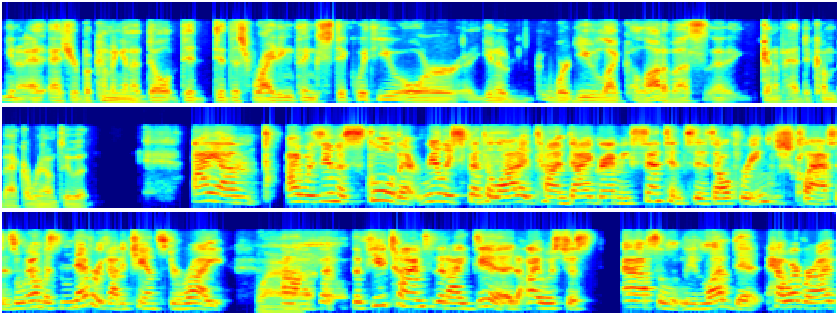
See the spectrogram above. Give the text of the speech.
you know as, as you're becoming an adult did did this writing thing stick with you or you know were you like a lot of us uh, kind of had to come back around to it I um I was in a school that really spent a lot of time diagramming sentences all through English classes. And we almost never got a chance to write. wow Uh, but the few times that I did, I was just absolutely loved it. However, I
